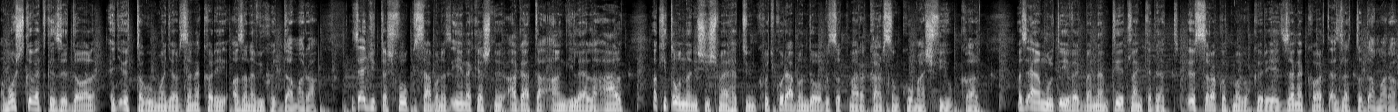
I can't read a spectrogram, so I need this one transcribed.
A most következő dal egy öttagú magyar zenekaré, az a nevük, hogy Damara. Az együttes fókuszában az énekesnő Agata Angilella áll, akit onnan is ismerhetünk, hogy korábban dolgozott már a Carson Kómás fiúkkal. Az elmúlt években nem tétlenkedett, összerakott maga köré egy zenekart, ez lett a Damara.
